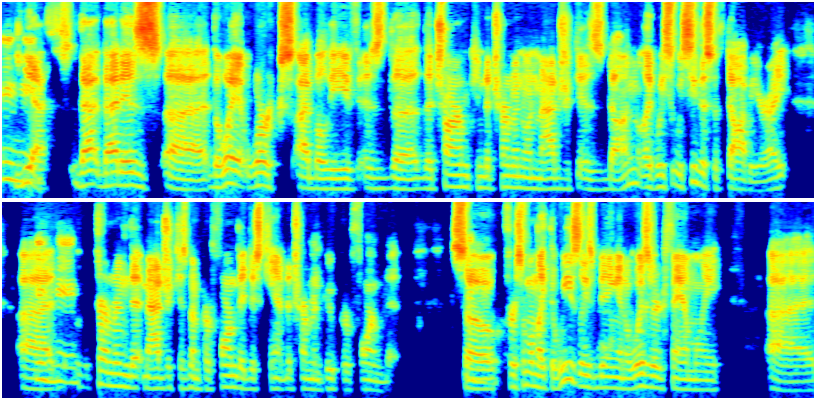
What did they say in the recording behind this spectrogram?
mm-hmm. yes that that is uh, the way it works i believe is the the charm can determine when magic is done like we, we see this with dobby right uh, mm-hmm. determine that magic has been performed they just can't determine who performed it so mm-hmm. for someone like the weasleys being in a wizard family uh,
